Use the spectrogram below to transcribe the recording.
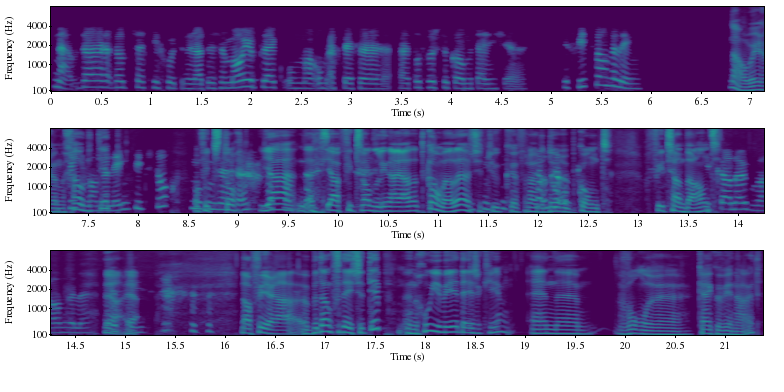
Nou, daar, dat zeg je goed inderdaad. Het is een mooie plek om, om echt even tot rust te komen tijdens je, je fietswandeling. Nou, weer een gouden tip. fietstocht. Of toch? Ja, ja, fietswandeling. Nou ja, dat kan wel. Hè. Als je natuurlijk eh, vanuit het dorp komt, fiets aan de hand. Je kan ook wandelen. Ja, ja. Nou, Vera, eh, bedankt voor deze tip. Een goede weer deze keer. En uh, de volgende kijken we weer naar uit.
